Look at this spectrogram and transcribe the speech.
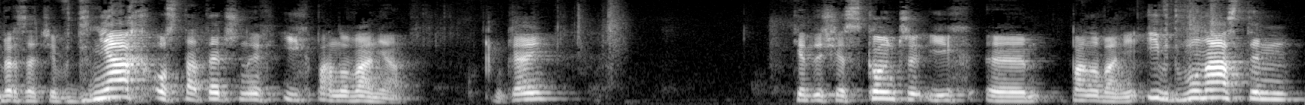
wersecie. W dniach ostatecznych ich panowania. ok? Kiedy się skończy ich y, panowanie. I w dwunastym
